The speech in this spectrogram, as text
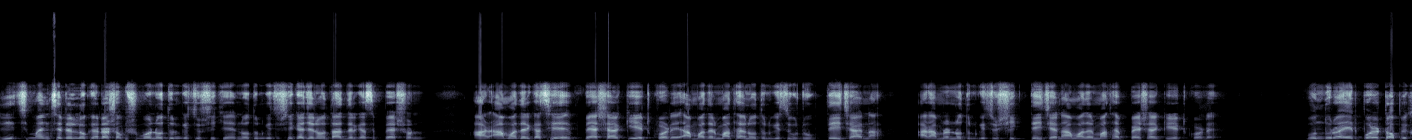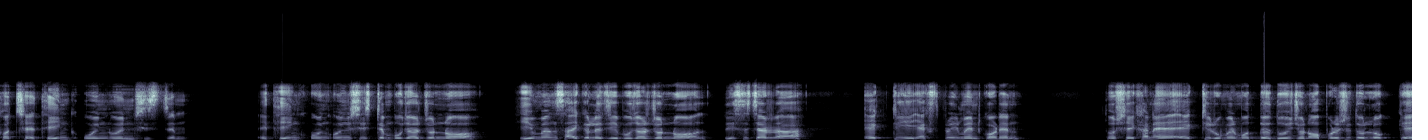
রিচ মাইন্ডসেটের লোকেরা সবসময় নতুন কিছু শিখে, নতুন কিছু শেখা যেন তাদের কাছে প্যাশন আর আমাদের কাছে প্রেশার ক্রিয়েট করে। আমাদের মাথায় নতুন কিছু ঢুকতেই চায় না, আর আমরা নতুন কিছু শিখতেই চাই না, আমাদের মাথায় প্রেশার ক্রিয়েট করে। বন্ধুরা, এরপরে টপিক হচ্ছে থিঙ্ক উইন উইন সিস্টেম এই থিঙ্ক উইন উইন সিস্টেম বোঝার জন্য হিউম্যান সাইকোলজি বোঝার জন্য রিসার্চাররা একটি এক্সপেরিমেন্ট করেন। তো সেখানে একটি রুমের মধ্যে দুইজন অপরিচিত লোককে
